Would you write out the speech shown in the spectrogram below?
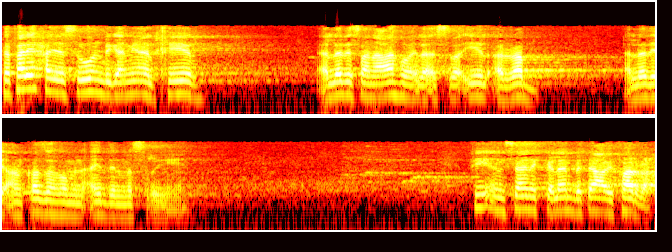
ففرح يسرون بجميع الخير الذي صنعه إلى إسرائيل الرب. الذي أنقذه من أيدي المصريين. في إنسان الكلام بتاعه يفرح.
